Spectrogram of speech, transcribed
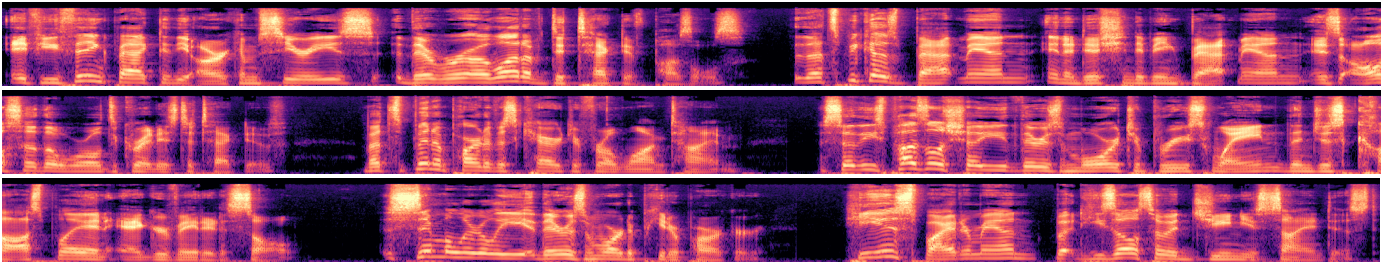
If you think back to the Arkham series, there were a lot of detective puzzles. That's because Batman, in addition to being Batman, is also the world's greatest detective. That's been a part of his character for a long time. So these puzzles show you there's more to Bruce Wayne than just cosplay and aggravated assault. Similarly, there's more to Peter Parker. He is Spider Man, but he's also a genius scientist.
